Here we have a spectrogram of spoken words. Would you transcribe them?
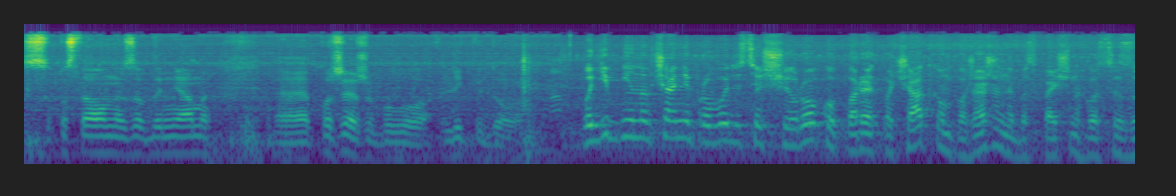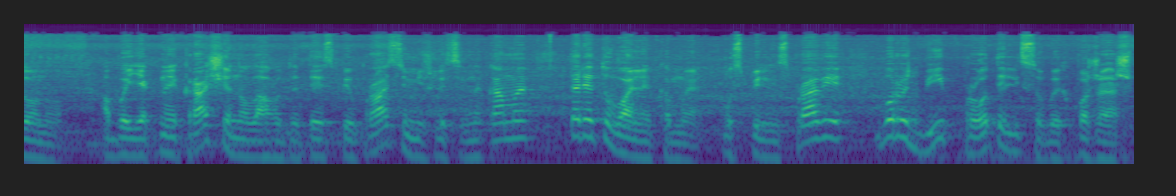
з поставленими завданнями. Е, Пожежу було ліквідовано. Подібні навчання проводяться щороку перед початком пожежонебезпечного сезону, аби якнайкраще налагодити співпрацю між лісівниками та рятувальниками у спільній справі боротьбі проти лісових пожеж.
